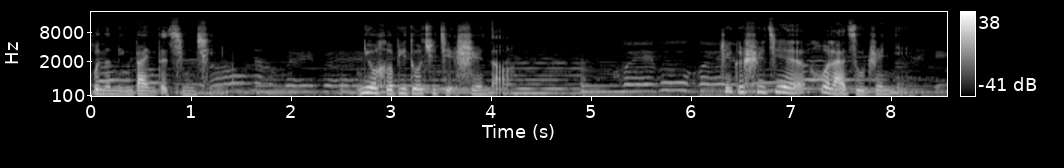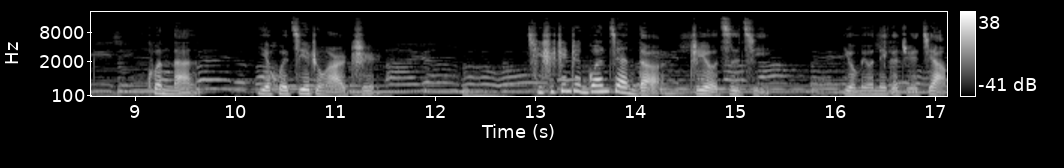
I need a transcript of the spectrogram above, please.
不能明白你的心情。你又何必多去解释呢？这个世界会来阻止你，困难也会接踵而至。其实真正关键的只有自己，有没有那个倔强？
